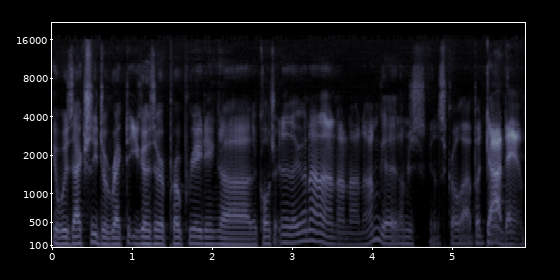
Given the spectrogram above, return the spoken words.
it was actually directed. You guys are appropriating uh, the culture. And they no, no, no, no, no. I'm good. I'm just gonna scroll out. But goddamn,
